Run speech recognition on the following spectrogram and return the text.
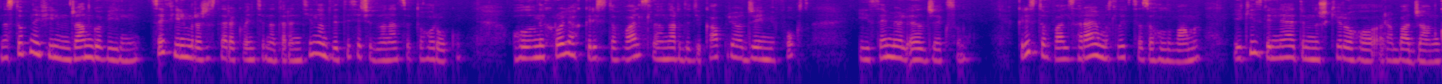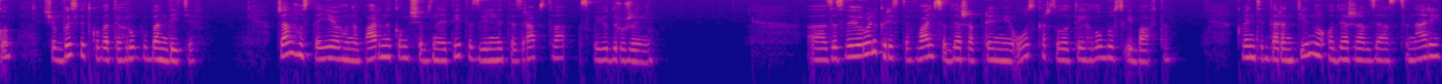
Наступний фільм Джанго Вільний. Це фільм режисера Квентіна Тарантіно 2012 року. У головних ролях Крістоф Вальс, Леонардо Ді Капріо, Джеймі Фокс і Семюель Л. Джексон. Крістоф Вальс грає мисливця за головами, який звільняє темношкірого раба Джанго, щоб вислідкувати групу бандитів. Джанго стає його напарником, щоб знайти та звільнити з рабства свою дружину. Е, За свою роль Крістоф Вальс одержав премію Оскар, Золотий Глобус і Бафта. Квентін Тарантіно одержав за сценарій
